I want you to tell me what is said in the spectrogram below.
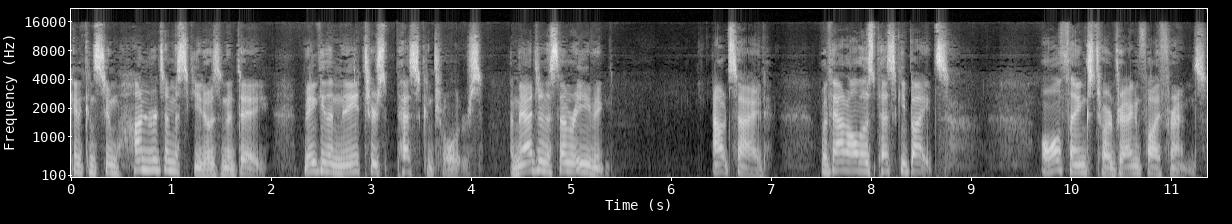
can consume hundreds of mosquitoes in a day, making them nature's pest controllers. Imagine a summer evening outside without all those pesky bites all thanks to our dragonfly friends.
